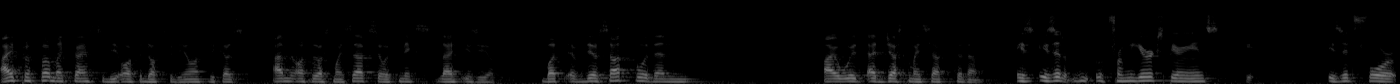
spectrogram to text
I prefer my clients to be orthodox, to be honest, because I'm an orthodox myself, so it makes life easier. But if they're southpaw, then I would adjust myself to them. Is is it from your experience? Is it for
